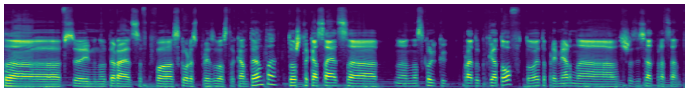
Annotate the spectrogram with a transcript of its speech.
А, Все именно упирается в скорость производства контента. То, что касается а, насколько продукт готов, то это примерно 60%.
